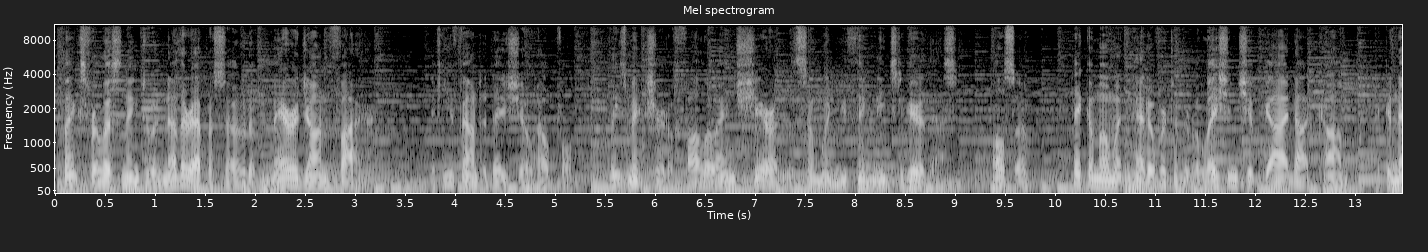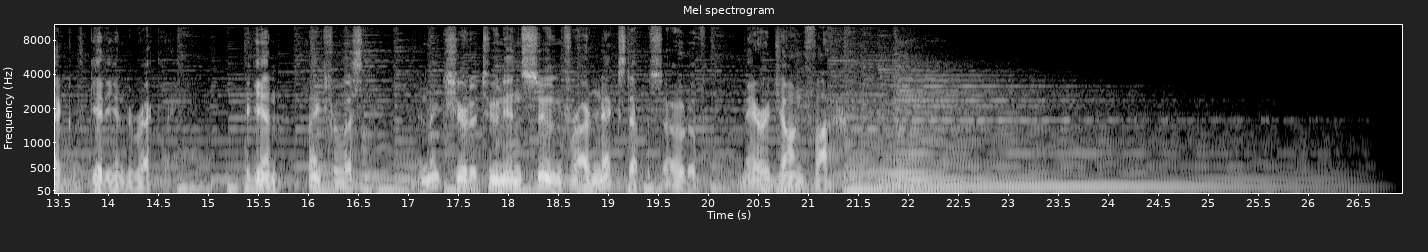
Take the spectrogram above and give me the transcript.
Thanks for listening to another episode of Marriage on Fire. If you found today's show helpful, please make sure to follow and share it with someone you think needs to hear this. Also, take a moment and head over to therelationshipguy.com to connect with Gideon directly. Again, thanks for listening, and make sure to tune in soon for our next episode of Marriage on Fire.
